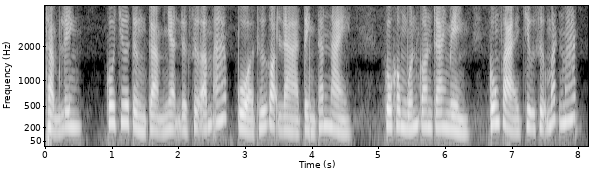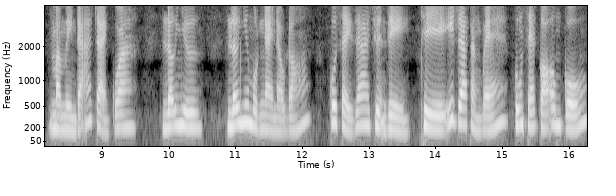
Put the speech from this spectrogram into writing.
Thẩm linh, cô chưa từng cảm nhận được sự ấm áp của thứ gọi là tình thân này. Cô không muốn con trai mình cũng phải chịu sự mất mát mà mình đã trải qua. Lỡ như, lỡ như một ngày nào đó cô xảy ra chuyện gì thì ít ra thằng bé cũng sẽ có ông cố.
